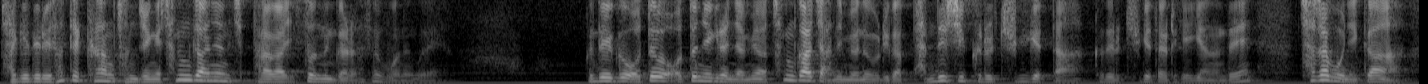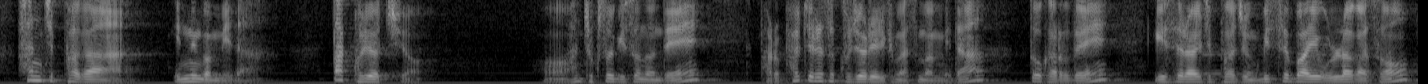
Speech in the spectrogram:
자기들이 선택한 전쟁에 참가하는 지파가 있었는가를 살펴보는 거예요. 근데 그 어떤 어떤 얘기를 했냐면 참가하지 않으면 우리가 반드시 그를 죽이겠다, 그들을 죽이겠다 이렇게 얘기하는데 찾아보니까 한 지파가 있는 겁니다. 딱 걸렸죠. 어, 한 족속이 있었는데 바로 8절에서 9절에 이렇게 말씀합니다. 또 가로되 이스라엘 지파 중 미스바에 올라가서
